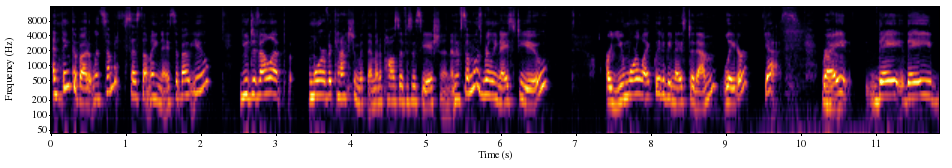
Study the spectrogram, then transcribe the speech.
And think about it when somebody says something nice about you, you develop more of a connection with them and a positive association. And if someone's really nice to you, are you more likely to be nice to them later? Yes. Right? They they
